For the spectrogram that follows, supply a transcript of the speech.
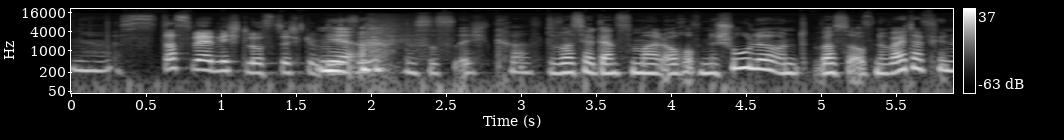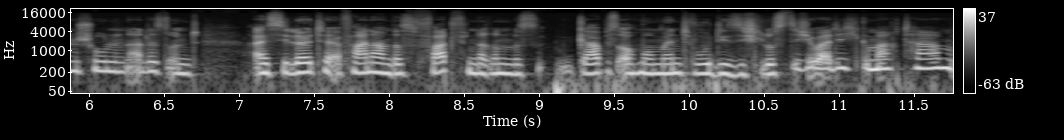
ja. Das, das wäre nicht lustig gewesen. Ja, das ist echt krass. Du warst ja ganz normal auch auf eine Schule und warst auf eine weiterführende Schule und alles. Und als die Leute erfahren haben, dass du Pfadfinderin bist, gab es auch Momente, wo die sich lustig über dich gemacht haben?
